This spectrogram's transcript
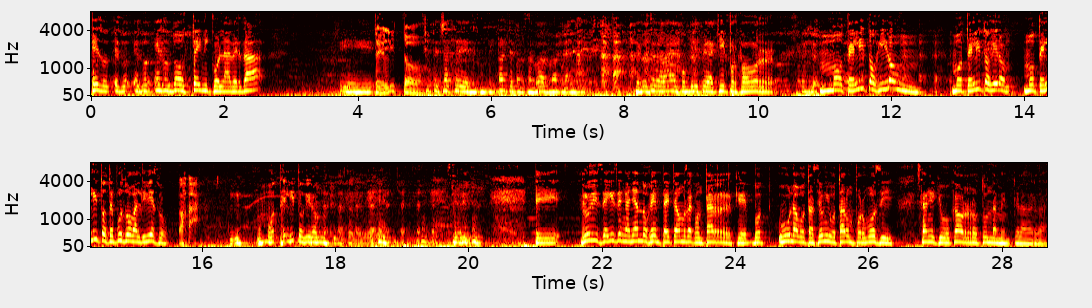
esos, esos, dos técnicos, la verdad, eh, Telito. Si te echaste desinfectante para salvar, ¿verdad? que no se me vayan con gripe de aquí, por favor. Motelito Girón. Motelito Girón. Motelito te puso Valdivieso. Motelito Girón. eh, Rudy, seguís engañando gente. Ahí te vamos a contar que hubo una votación y votaron por vos y se han equivocado rotundamente, la verdad.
